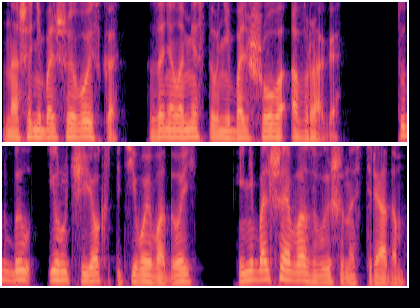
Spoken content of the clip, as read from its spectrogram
Наше небольшое войско заняло место у небольшого оврага. Тут был и ручеек с питьевой водой, и небольшая возвышенность рядом,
